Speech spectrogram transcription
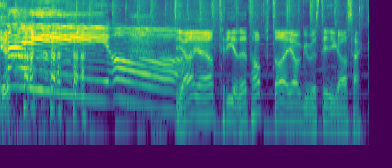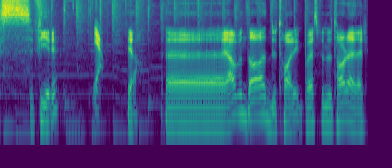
Nei! Åh. Ja, ja, ja, Trine er tapt. Da er jaggu bestillinga 6-4. Ja. Ja. Eh, ja, men da du tar inn på Espen, du tar det der.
